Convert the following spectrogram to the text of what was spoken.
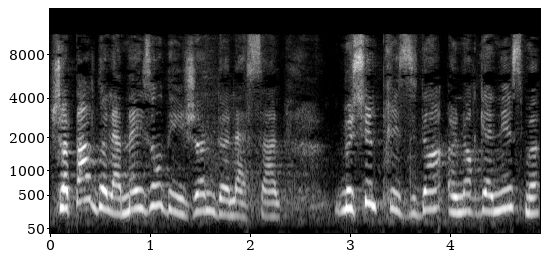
Je parle de la Maison des jeunes de la salle. Monsieur le Président, un organisme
